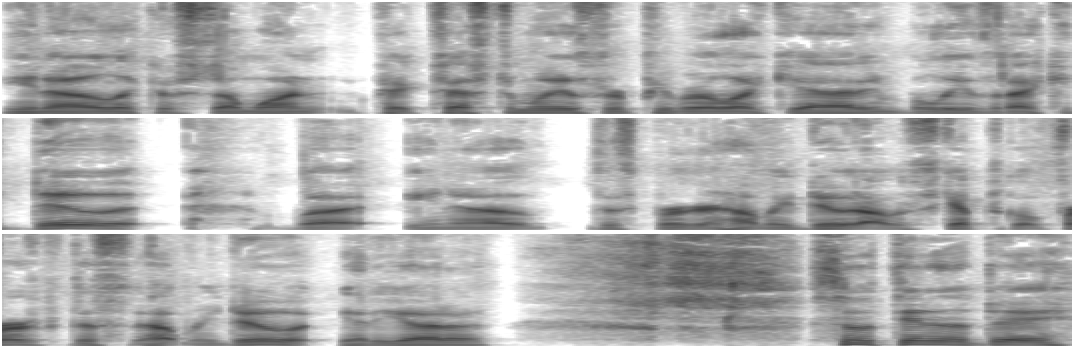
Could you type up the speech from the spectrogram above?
You know, like if someone picked testimonies where people are like, yeah, I didn't believe that I could do it, but, you know, this burger helped me do it. I was skeptical at first, but this helped me do it, yada, yada. So at the end of the day,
